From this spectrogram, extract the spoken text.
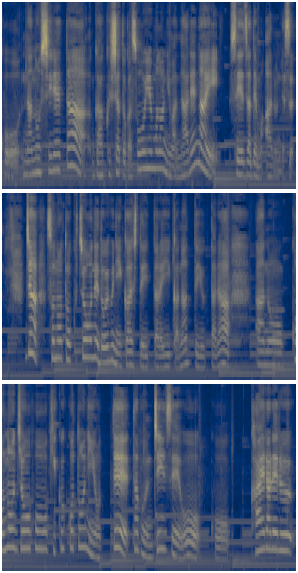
こう名の知れた学者とかそういうものにはなれない星座でもあるんですじゃあその特徴をねどういうふうに生かしていったらいいかなって言ったらあのこの情報を聞くことによって多分人生をこう変えられる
